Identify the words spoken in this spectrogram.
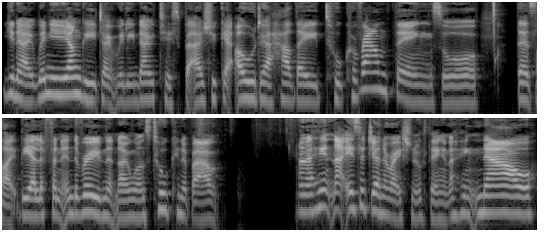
you know, when you're younger you don't really notice, but as you get older, how they talk around things or there's like the elephant in the room that no one's talking about. And I think that is a generational thing. And I think now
